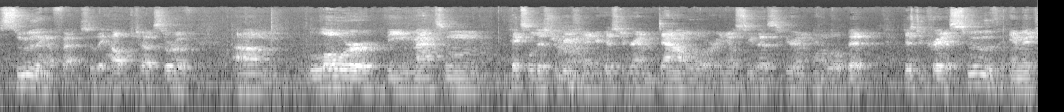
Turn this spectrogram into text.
smoothing effect, so they help to sort of um, lower the maximum pixel distribution in your histogram down lower, and you'll see this here in, in a little bit just to create a smooth image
